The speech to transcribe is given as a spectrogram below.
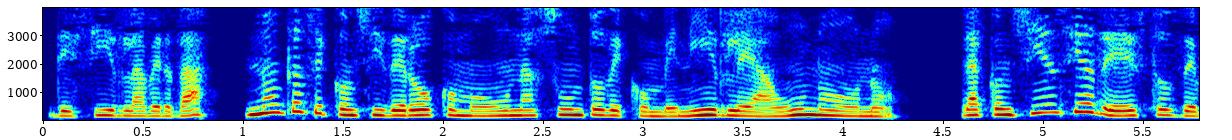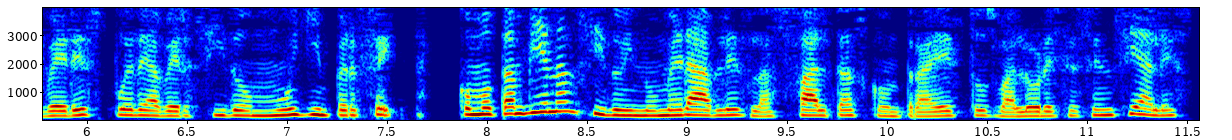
decir la verdad, nunca se consideró como un asunto de convenirle a uno o no. La conciencia de estos deberes puede haber sido muy imperfecta, como también han sido innumerables las faltas contra estos valores esenciales,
